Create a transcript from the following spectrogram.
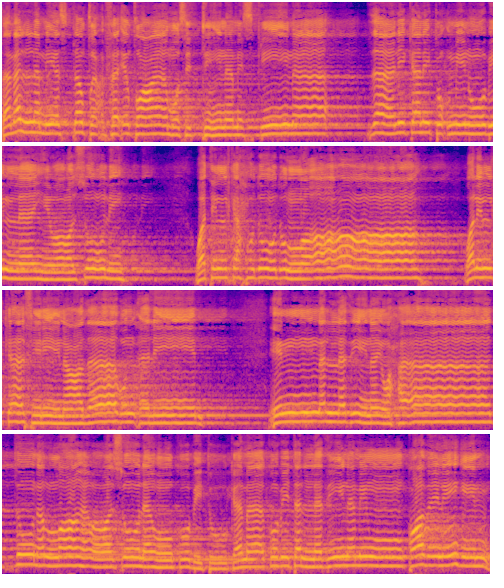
فمن لم يستطع فإطعام ستين مسكينا. ذلك لتؤمنوا بالله ورسوله. وتلك حدود الله. وللكافرين عذاب أليم. إن الذين يحادون الله ورسوله كبتوا كما كبت الذين من قبلهم.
